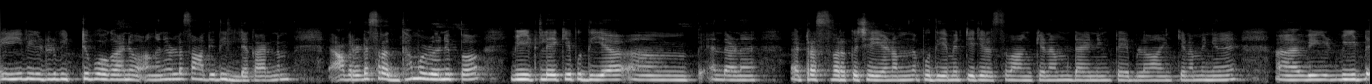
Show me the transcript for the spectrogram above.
ഈ വീട് വിറ്റ് പോകാനോ അങ്ങനെയുള്ള സാധ്യത ഇല്ല കാരണം അവരുടെ ശ്രദ്ധ മുഴുവൻ ഇപ്പോൾ വീട്ടിലേക്ക് പുതിയ എന്താണ് ഡ്രസ് വർക്ക് ചെയ്യണം പുതിയ മെറ്റീരിയൽസ് വാങ്ങിക്കണം ഡൈനിങ് ടേബിൾ വാങ്ങിക്കണം ഇങ്ങനെ വീട്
